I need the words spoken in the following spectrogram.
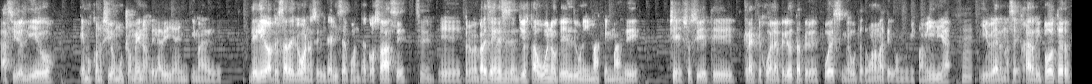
ha sido el Diego, hemos conocido mucho menos de la vida íntima de, de Leo, a pesar de que, bueno, se viraliza cuanta cosa hace. Sí. Eh, pero me parece que en ese sentido está bueno que él dé una imagen más de, che, yo soy este crack que juega la pelota, pero después me gusta tomar mate con mi familia Hmm. y ver, no sé, Harry Potter.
